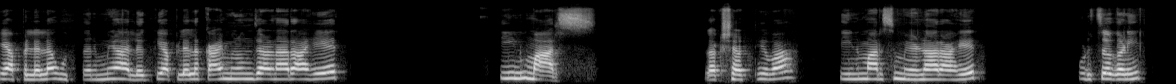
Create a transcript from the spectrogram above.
हे आपल्याला उत्तर मिळालं की आपल्याला काय मिळून जाणार आहेत? तीन मार्क्स. लक्षात ठेवा तीन मार्क्स मिळणार आहेत. पुढचं गणित.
